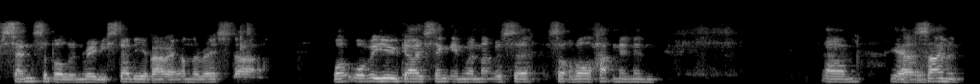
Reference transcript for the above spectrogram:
sensible and really steady about it on the race start. What what were you guys thinking when that was uh, sort of all happening? And um, yeah, uh, Simon.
